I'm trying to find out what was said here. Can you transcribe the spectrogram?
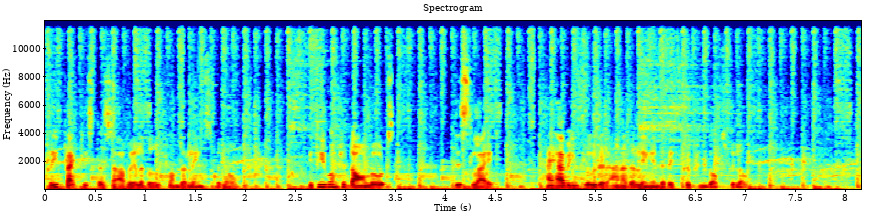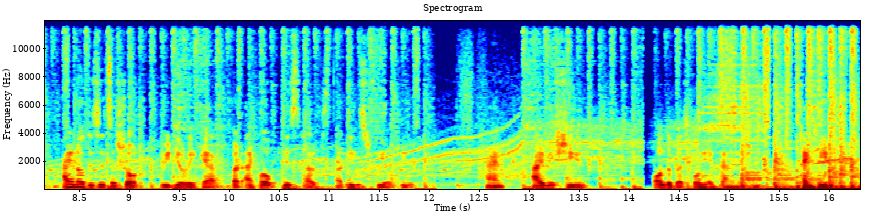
Free practice tests are available from the links below. If you want to download this slide, I have included another link in the description box below. I know this is a short video recap, but I hope this helps at least few of you. And I wish you all the best for your examination. Thank you.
